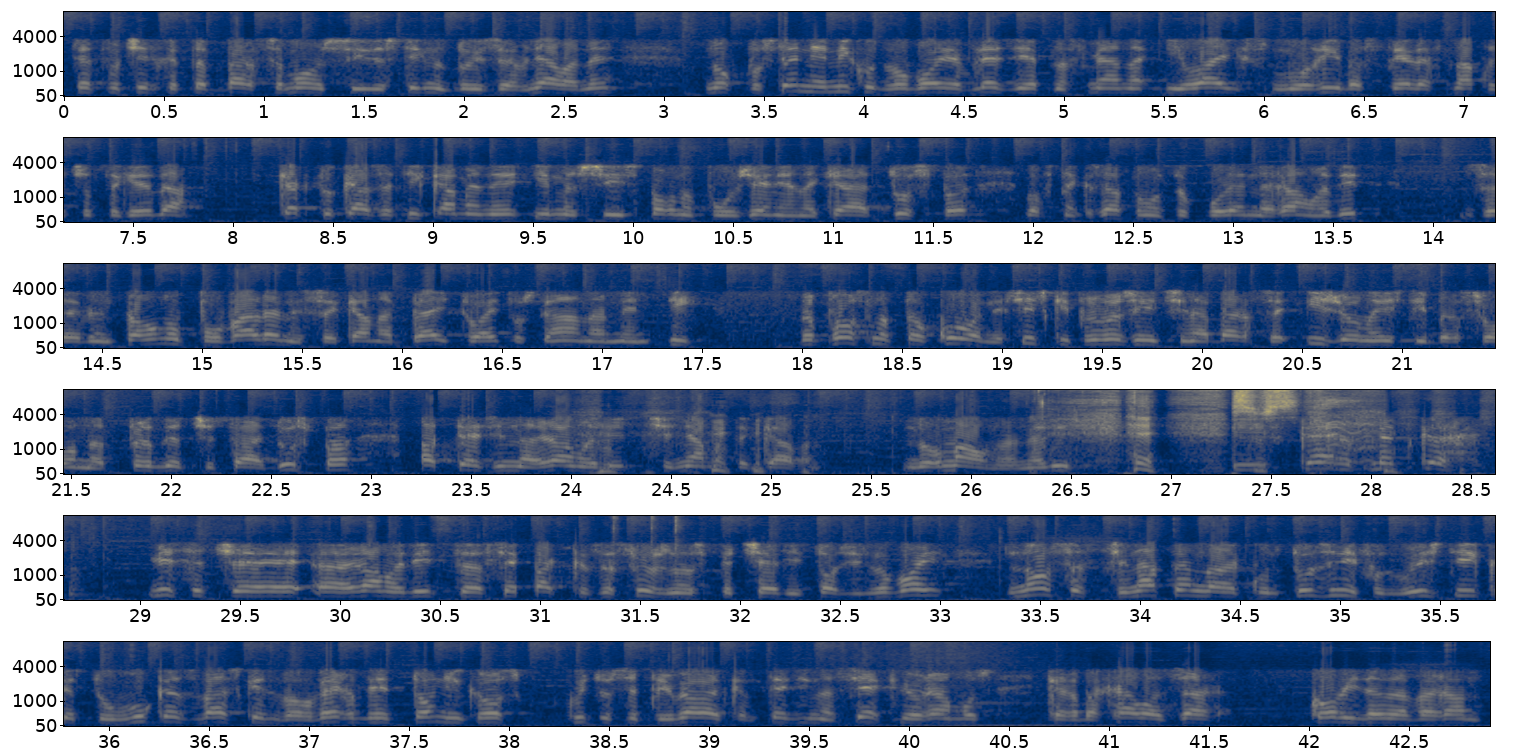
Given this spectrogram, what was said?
След почивката Барса може да се и достигне до изравняване, но в последния миг от двобоя влезе на смяна и Лайкс Мориба стреля в напречата града. Както каза ти, Камене имаше и спорно положение накрая Туспа в наказателното поле на Рамадит за евентуално поваляне сега на Брайтлайт от страна на Менти. Въпрос на тълкуване. Всички привърженици на Барса и журналисти Барселона твърдят, че това е Дуспа, а тези на Рамадит, че няма такава. Нормално е, нали? И в крайна сметка мисля, че Рамадит все пак заслужено спечели този двобой, но с цената на контузени футболисти като Лукас Васкет, Валверде, Тони Крос, които се прибавят към тези на Серхио Рамос, Карбахала Зар, Ковида на Варан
